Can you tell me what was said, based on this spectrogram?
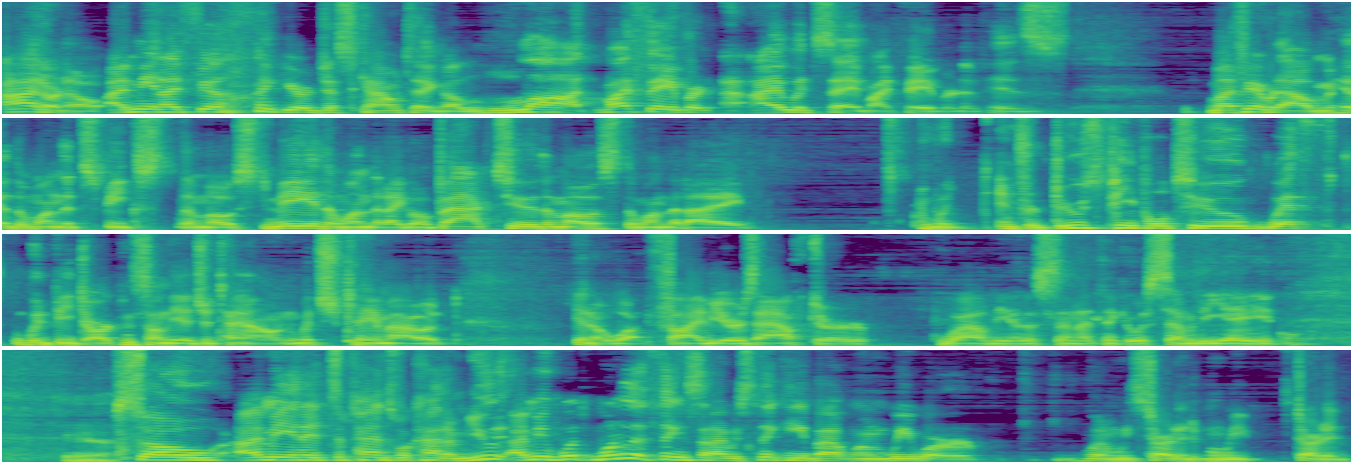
I don't know. I mean, I feel like you're discounting a lot. My favorite, I would say, my favorite of his my favorite album here, the one that speaks the most to me, the one that I go back to the most, the one that I would introduce people to with would be Darkness on the Edge of Town, which came out, you know, what, five years after Wild the Innocent. I think it was 78. Yeah. So, I mean, it depends what kind of music. I mean, what, one of the things that I was thinking about when we were, when we started, when we started,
